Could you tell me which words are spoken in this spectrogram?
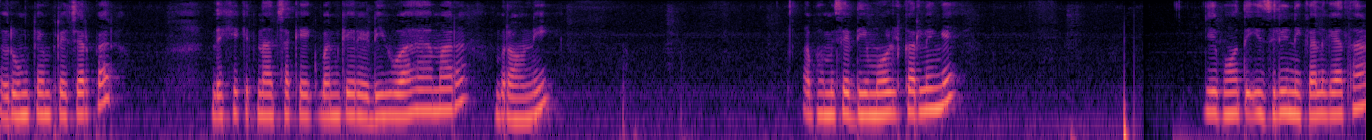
रूम टेम्परेचर पर। देखिए कितना अच्छा केक बन के रेडी हुआ है हमारा ब्राउनी अब हम इसे डीमोल्ड कर लेंगे। ये बहुत इजीली निकल गया था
